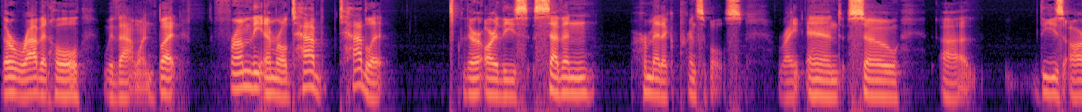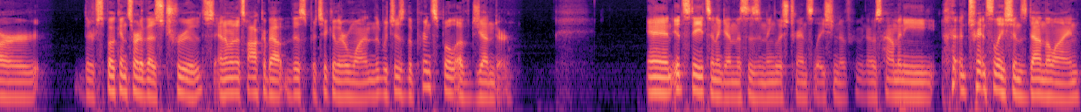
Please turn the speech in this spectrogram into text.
the rabbit hole with that one. But from the Emerald tab- Tablet, there are these seven hermetic principles, right? And so uh, these are they're spoken sort of as truths, and I'm going to talk about this particular one, which is the principle of gender. And it states, and again, this is an English translation of who knows how many translations down the line.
